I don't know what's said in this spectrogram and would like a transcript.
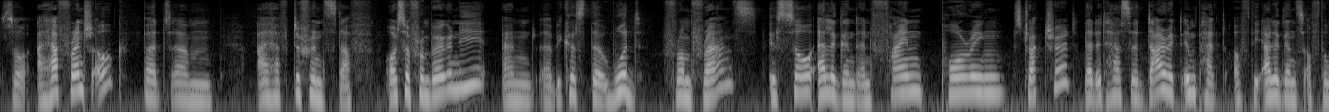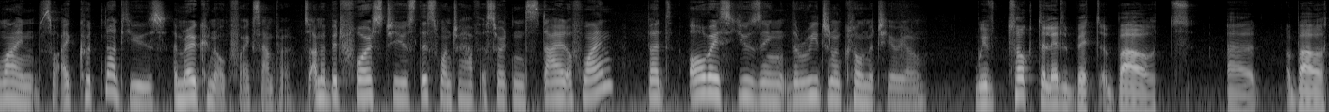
So I have French oak, but um, I have different stuff also from Burgundy, and uh, because the wood from France is so elegant and fine pouring structured that it has a direct impact of the elegance of the wine. So I could not use American oak, for example. So I'm a bit forced to use this one to have a certain style of wine, but always using the regional clone material. We've talked a little bit about uh, about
